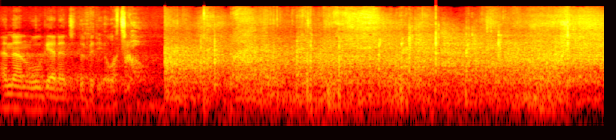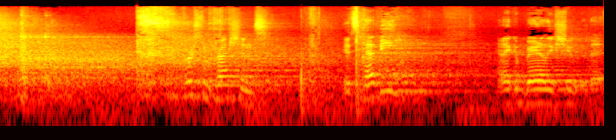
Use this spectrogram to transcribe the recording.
and then we'll get into the video. Let's go. First impressions, it's heavy, and I can barely shoot with it.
